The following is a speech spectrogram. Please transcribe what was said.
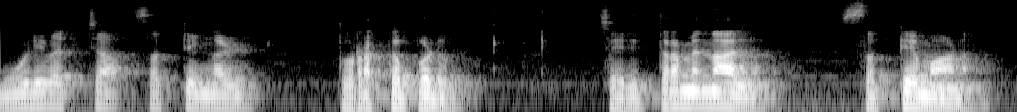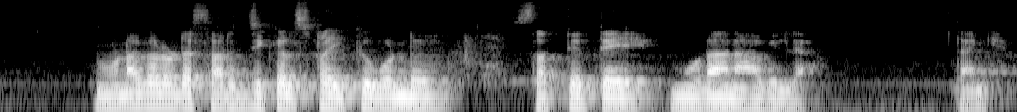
മൂടിവെച്ച സത്യങ്ങൾ തുറക്കപ്പെടും. ചരിത്രമെന്നാൽ സത്യമാണ്. നുണകളുടെ സർജിക്കൽ സ്ട്രൈക്ക് കൊണ്ട് സത്യത്തെ മൂടാനാവില്ല. താങ്ക്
